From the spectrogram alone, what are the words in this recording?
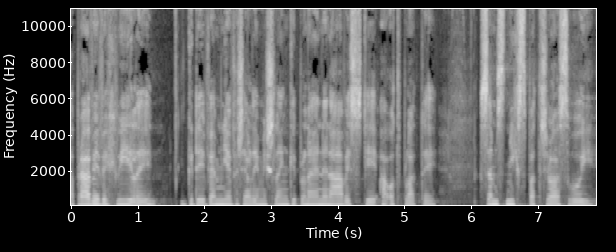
A právě ve chvíli, kdy ve mně vřely myšlenky plné nenávisti a odplaty, jsem z nich spatřila svůj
